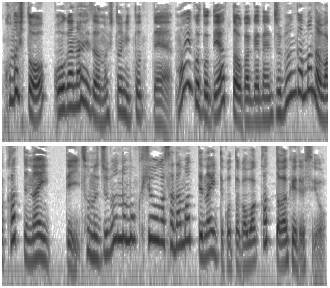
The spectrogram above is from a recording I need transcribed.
この人、オーガナイザーの人にとって、萌子と出会ったおかげで自分がまだ分かってないって、その自分の目標が定まってないってことが分かったわけですよ。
